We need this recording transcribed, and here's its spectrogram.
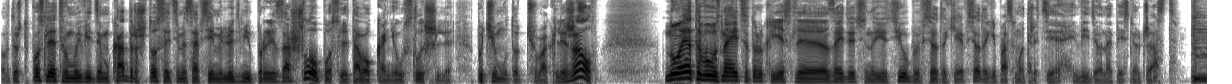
потому что после этого мы видим кадр, что с этими со всеми людьми произошло после того, как они услышали почему тот чувак лежал. Но это вы узнаете только если зайдете на YouTube и все-таки все посмотрите видео на песню Just.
